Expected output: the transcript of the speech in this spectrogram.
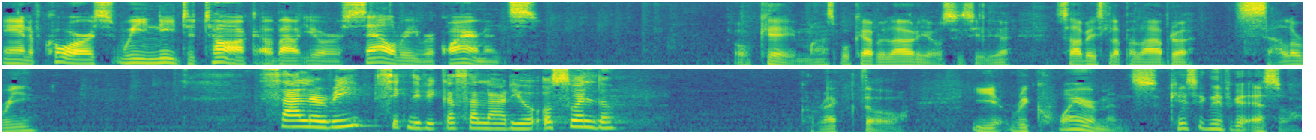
And of course, we need to talk about your salary requirements. Ok, más vocabulario, Cecilia. ¿Sabes la palabra salary? Salary significa salario o sueldo. Correcto. Y requirements, ¿qué significa eso?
